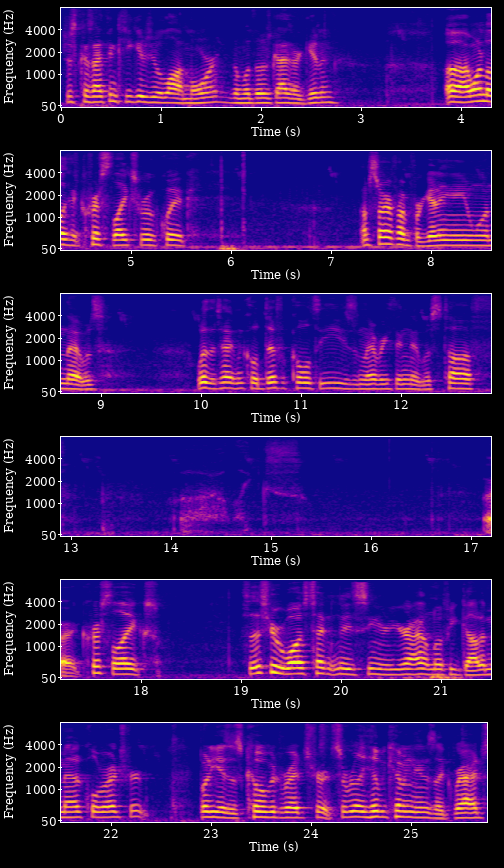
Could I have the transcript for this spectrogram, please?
just because I think he gives you a lot more than what those guys are giving. Uh, I want to look at Chris Lykes real quick. I'm sorry if I'm forgetting anyone that was with the technical difficulties and everything. It was tough. Lykes. All right, Chris Lykes. So this year was technically his senior year. I don't know if he got a medical red shirt, but he has his COVID red shirt. So really, he'll be coming in as a grad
